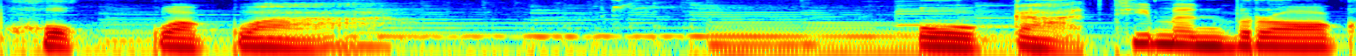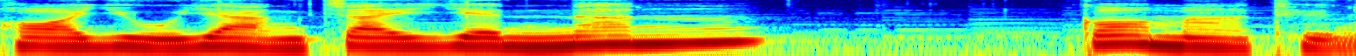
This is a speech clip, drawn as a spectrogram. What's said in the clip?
16 กว่ากว่า โอกาสที่มันรอคอยอยู่อย่างใจเย็นนั้น ก็มาถึง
